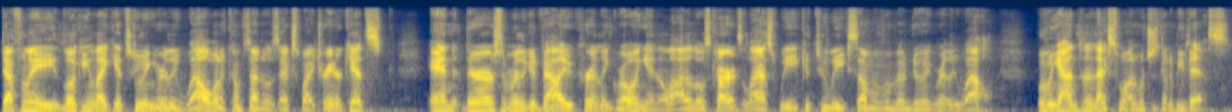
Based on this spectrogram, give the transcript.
Definitely looking like it's doing really well when it comes down to those XY trainer kits. And there are some really good value currently growing in a lot of those cards. The last week, two weeks, some of them have been doing really well. Moving on to the next one, which is going to be this.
